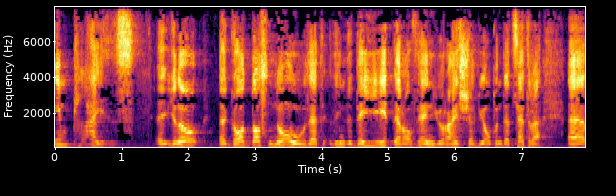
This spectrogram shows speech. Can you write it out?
implies, uh, you know, uh, God does know that in the day ye eat thereof, then your eyes shall be opened, etc. Uh,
